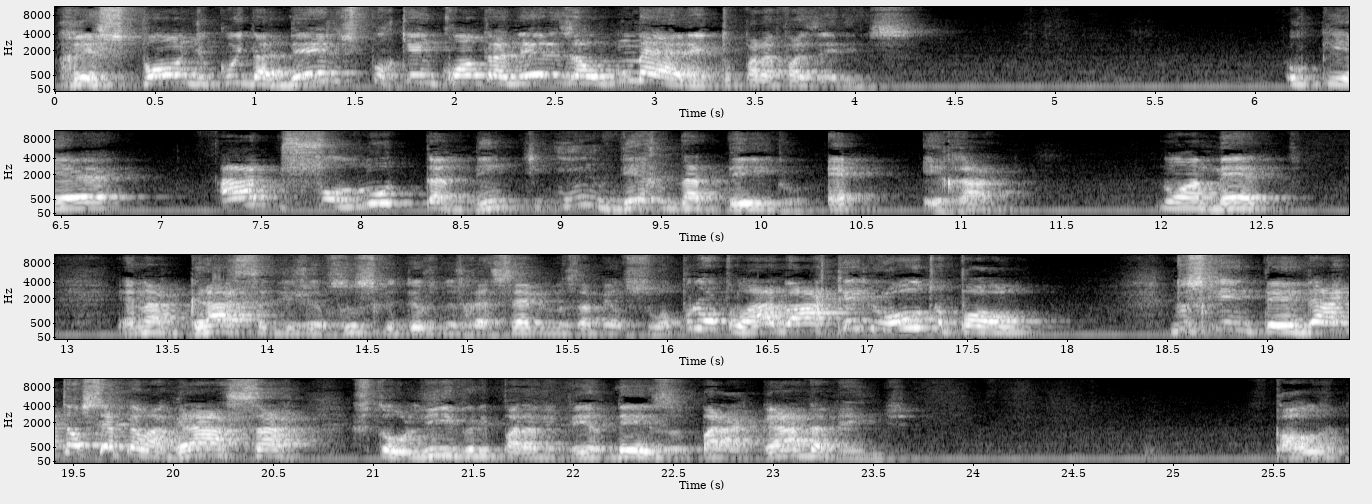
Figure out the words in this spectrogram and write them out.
responde, cuida deles porque encontra neles algum mérito para fazer isso. O que é absolutamente inverdadeiro, é errado. Não há mérito. É na graça de Jesus que Deus nos recebe e nos abençoa. Por outro lado, há aquele outro polo dos que entendem, ah, então se é pela graça, estou livre para viver desbragadamente. Paulo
